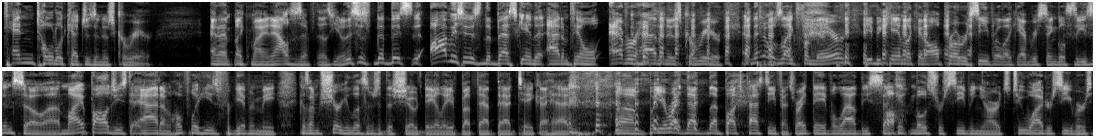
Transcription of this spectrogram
10 total catches in his career. and I'm like my analysis after this, you know, this is the this obviously this is the best game that Adam Thielen will ever have in his career. And then it was like from there he became like an All Pro receiver like every single season. So uh, my apologies to Adam. Hopefully he's forgiven me because I'm sure he listens to the show daily about that bad take I had. Um, but you're right that that Bucks pass defense, right? They've allowed the second oh. most receiving yards to wide receivers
